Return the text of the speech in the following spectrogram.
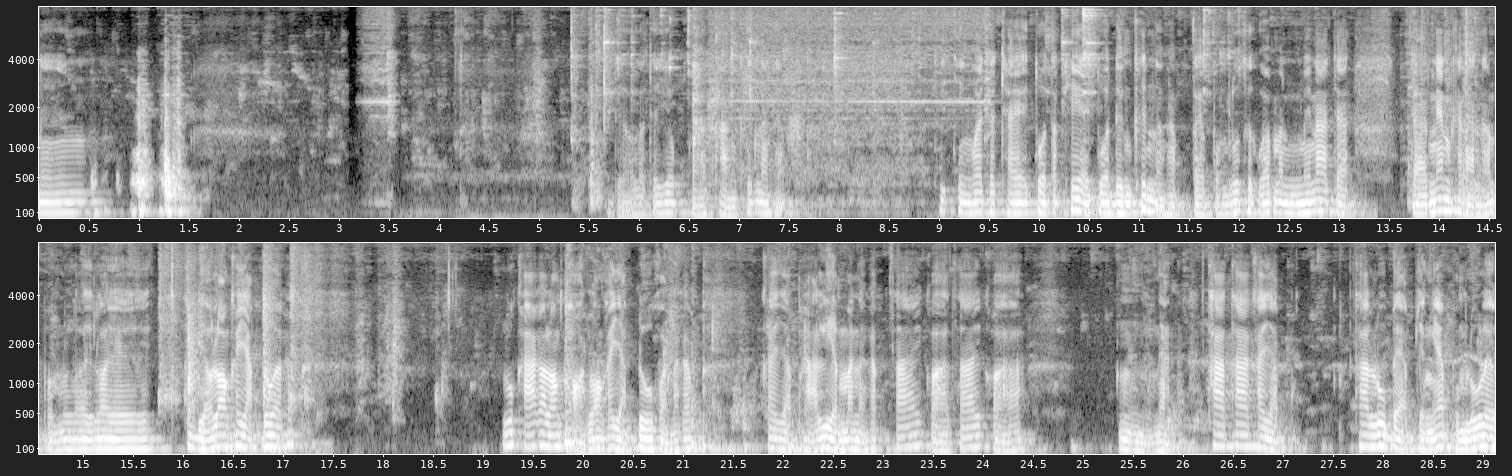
หนึ่งเดี๋ยวเราจะยกฝาถังขึ้นนะครับ ที่จริงว่าจะใช้ตัวตะเข้ตัวดึงขึ้นนะครับ แต่ผมรู้สึกว่ามันไม่น่าจะจะแน่นขนาดนั้น ผมเลยเลยเดี๋ยวลองขยับดูครับ ลูกค้าก็ลองถอดลองขยับดูก่อนนะครับ ขยับหาเหลี่ยมมันนะครับ ซ้ายขวาซ้ายขวา อืมนะถ้าถ้าขยับถ้ารูปแบบอย่างเงี้ย ผมรู้เลย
